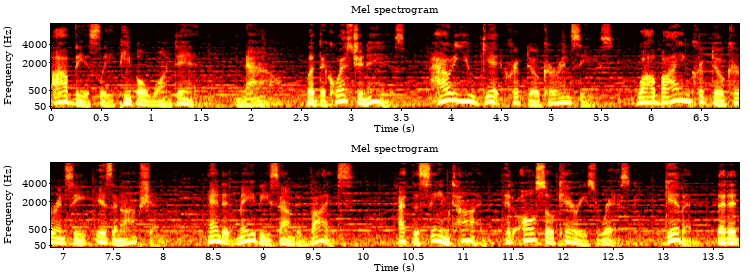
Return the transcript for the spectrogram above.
Obviously, people want in now. But the question is, how do you get cryptocurrencies? While buying cryptocurrency is an option, and it may be sound advice, at the same time, it also carries risk. given that it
